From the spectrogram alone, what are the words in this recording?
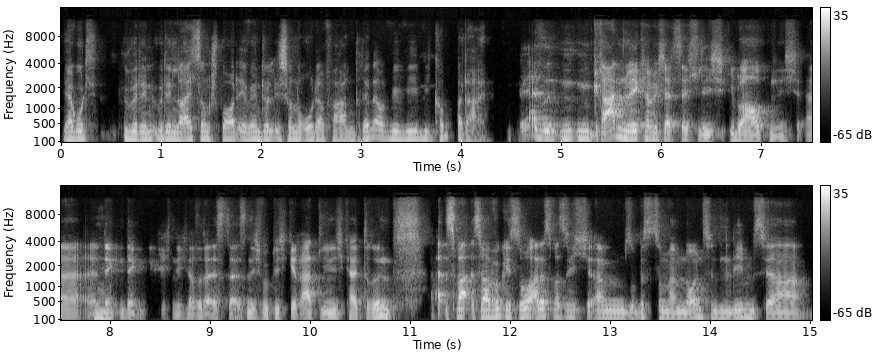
ja gut, über den, über den Leistungssport eventuell ist schon ein roter Faden drin, aber wie, wie, wie kommt man da hin? Also einen geraden Weg habe ich tatsächlich überhaupt nicht. Äh, mhm. Denken denke ich nicht. Also da ist, da ist nicht wirklich Geradlinigkeit drin. Es war, es war wirklich so, alles, was ich ähm, so bis zu meinem 19. Lebensjahr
